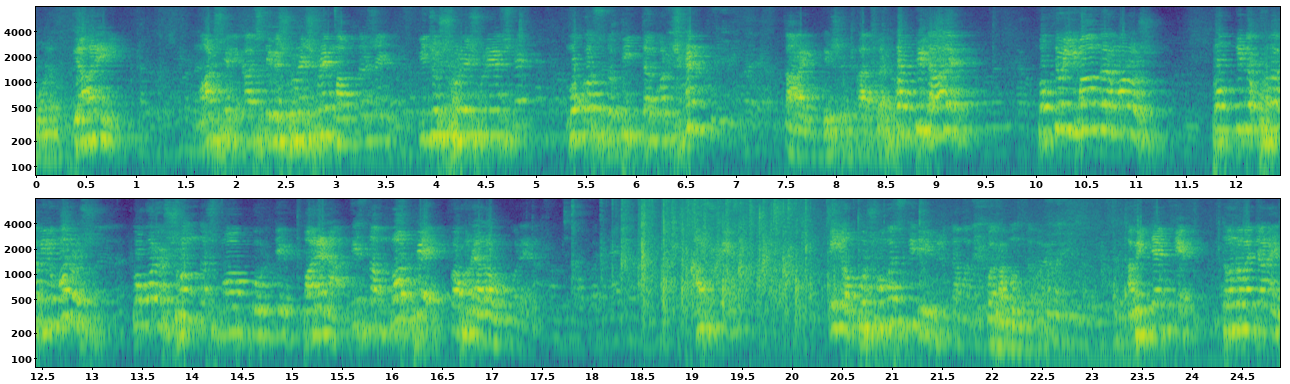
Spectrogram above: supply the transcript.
কোনো জ্ঞানে। মাসের কাছ থেকে শুনে শুনে, মাদ্রাসায় কিছু শুনে শুনে এসে মুখস্থ বিদ্যা করছেন। তারাই এসব কাজ করে। প্রকৃত আলেম প্রকৃত ইমানদার মানুষ প্রকৃত খোদাবীর মানুষ, কখনো সন্ত্রাস মাফ করতে পারে না। ইসলাম মতকে কখনো অ্যালাউ করে না। এই অপসংস্কৃতির বিরুদ্ধে আমাদের কথা বলতে হবে। আমি ট্যাগকে ধন্যবাদ জানাই।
